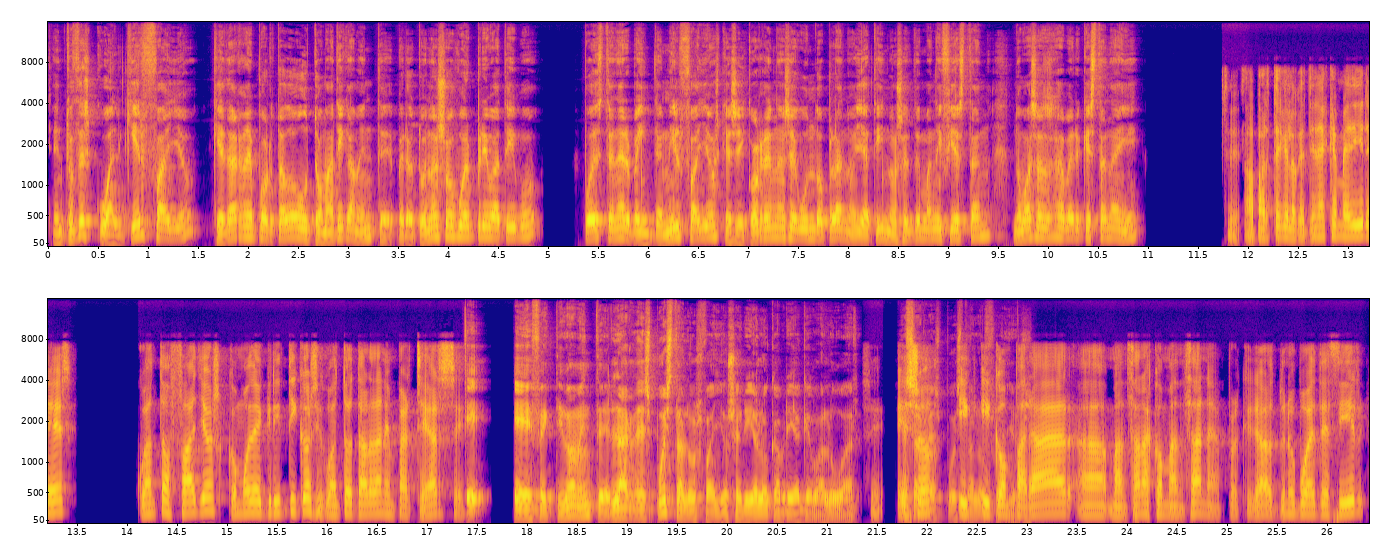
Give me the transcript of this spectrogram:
Entonces cualquier fallo queda reportado automáticamente, pero tú en el software privativo puedes tener 20.000 fallos que si corren en segundo plano y a ti no se te manifiestan, no vas a saber que están ahí. aparte que lo que tienes que medir es cuántos fallos, cómo de críticos y cuánto tardan en parchearse. Eh, Efectivamente, la respuesta a los fallos sería lo que habría que evaluar. Eso y, comparar ah, manzanas con manzanas, porque claro, tú no puedes decir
